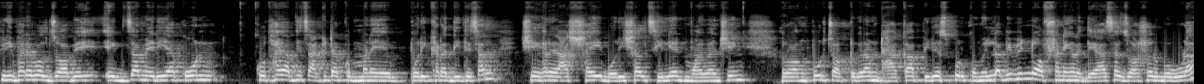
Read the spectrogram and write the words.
প্রিফারেবল জবে এক্সাম এরিয়া কোন কোথায় আপনি চাকরিটা মানে পরীক্ষাটা দিতে চান? সেখানে রাজশাহী, বরিশাল, সিলেট, ময়মনসিংহ, রংপুর, চট্টগ্রাম, ঢাকা, পিরোজপুর, কুমিল্লা বিভিন্ন অপশান এখানে দেওয়া আছে, যশোর, বগুড়া।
